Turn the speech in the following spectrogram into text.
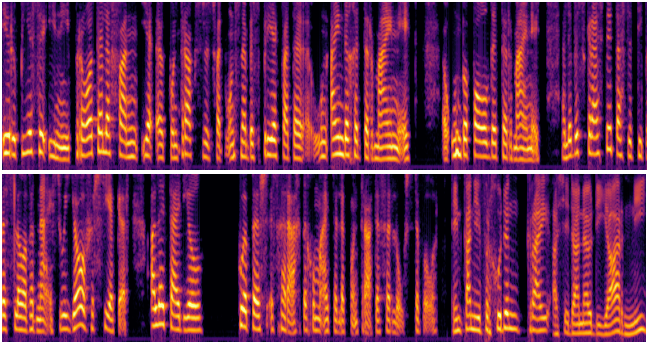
Europese Unie praat hulle van 'n e, kontrak soos wat ons nou bespreek wat 'n oneindige termyn het, 'n onbepaalde termyn het. Hulle beskryf dit as 'n tipe slawerny. So ja, verseker, alle tyddeel kopers is geregtig om uit hulle kontrakte verlos te word. En kan jy vergoeding kry as jy dan nou die jaar nie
